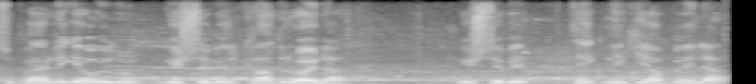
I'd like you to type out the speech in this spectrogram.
Süper Lig'e uygun güçlü bir kadroyla, güçlü bir teknik yapıyla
